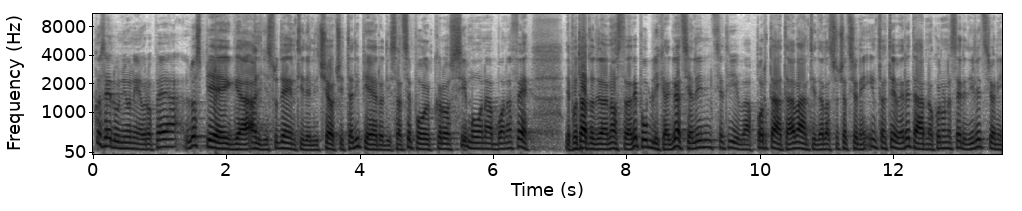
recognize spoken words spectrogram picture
Cos'è l'Unione Europea? Lo spiega agli studenti del liceo Città di Piero di San Sepolcro Simona Bonafè deputato della nostra Repubblica, grazie all'iniziativa portata avanti dall'Associazione Intrateve Retarno con una serie di lezioni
